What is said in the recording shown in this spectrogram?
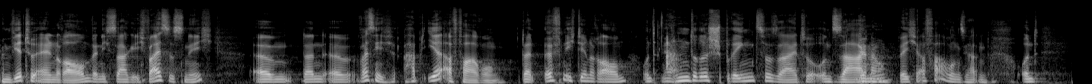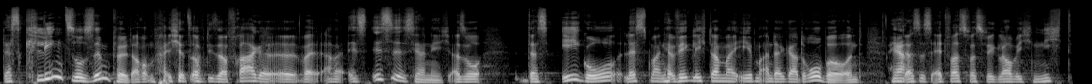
im virtuellen Raum, wenn ich sage, ich weiß es nicht, ähm, dann, äh, weiß nicht, habt ihr Erfahrung? Dann öffne ich den Raum und ja. andere springen zur Seite und sagen, genau. welche Erfahrungen sie hatten. Und das klingt so simpel, darum war ich jetzt auf dieser Frage, äh, weil, aber es ist es ja nicht. Also das Ego lässt man ja wirklich dann mal eben an der Garderobe und ja. das ist etwas, was wir, glaube ich, nicht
